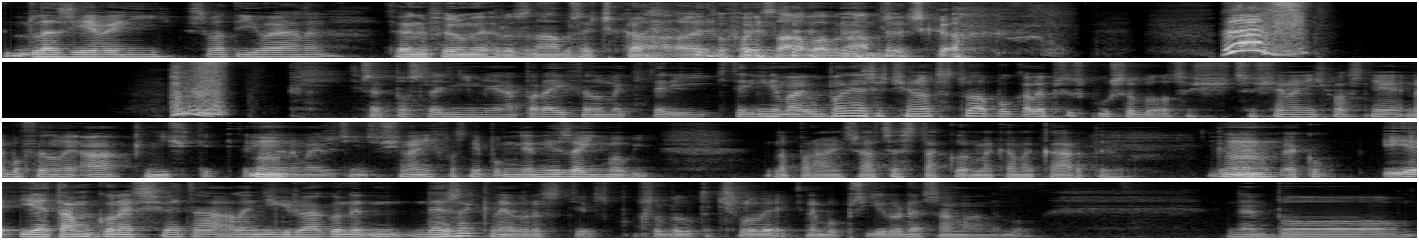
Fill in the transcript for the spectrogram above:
dle zjevení svatého Jana. Ten film je hrozná břečka, ale je to fakt zábavná břečka. Předposlední mě napadají filmy, který, který nemají úplně řečeno, co tu apokalypsu způsobilo, což, což je na nich vlastně, nebo filmy a knížky, které hmm. nemají řečeno, což je na nich vlastně poměrně zajímavý. Napadá mě třeba Cesta Cormaca McCarthyho. Hmm. Jako je, je, tam konec světa, ale nikdo jako ne, neřekne prostě, způsobil to člověk, nebo příroda sama, nebo, nebo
